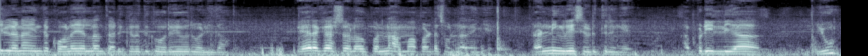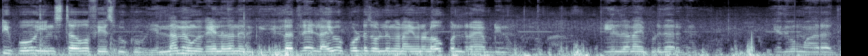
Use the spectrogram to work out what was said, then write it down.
இல்லைன்னா இந்த கொலையெல்லாம் தடுக்கிறதுக்கு ஒரே ஒரு வழி தான் வேறு கேஸ்ட்டை லவ் பண்ணால் அம்மா அப்பாட்ட சொல்லாதீங்க. ரன்னிங் ரேஸ் எடுத்துருங்க. அப்படி இல்லையா? யூடியூப்போ இன்ஸ்டாவோ ஃபேஸ்புக்கோ எல்லாமே உங்கள் கையில் தானே இருக்குது எல்லாத்துலேயும் லைவை போட்டு சொல்லுங்க நான் இவனை லவ் பண்ணுறேன் அப்படின்னு. தானே இப்படி தான் இருக்கு. எதுவும் மாறாது.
